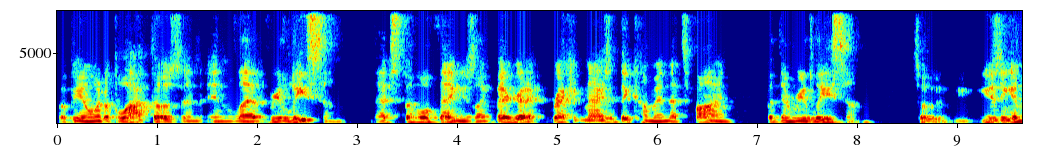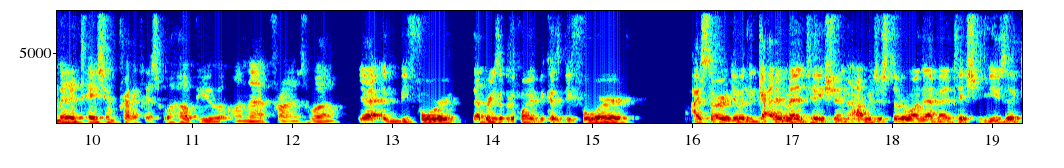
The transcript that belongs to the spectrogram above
but being able to block those and, and let release them that's the whole thing. He's like they're going to recognize that they come in that's fine but then release them so using a meditation practice will help you on that front as well yeah and before that brings up a point because before i started doing the guided meditation i would just throw on that meditation music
